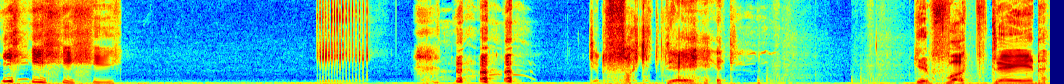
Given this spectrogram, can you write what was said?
Get fucking dead. Get fucked, Dad.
